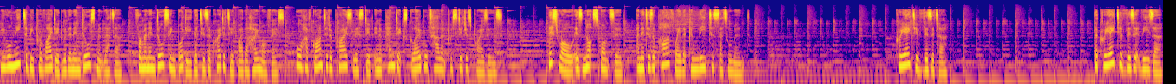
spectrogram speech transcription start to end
you will need to be provided with an endorsement letter from an endorsing body that is accredited by the Home Office, or have granted a prize listed in Appendix Global Talent Prestigious Prizes. This role is not sponsored, and it is a pathway that can lead to settlement. Creative Visitor The Creative Visit Visa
